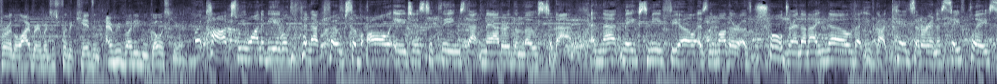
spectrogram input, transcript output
for the library, but just for the kids and everybody who goes here. At Cox, we want to be able to connect folks of all ages to things that matter the most to them. And that makes me feel, as the mother of children, that I know that you've got kids that are in a safe place,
